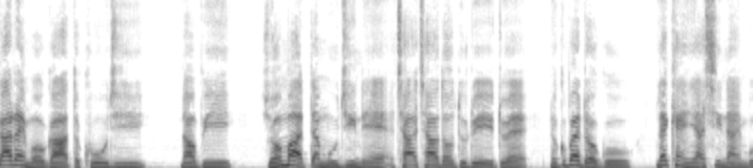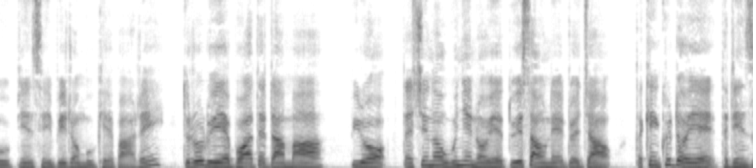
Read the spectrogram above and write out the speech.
ကားတိုင်ပေါ်ကတခိုးကြီးနောက်ပြီးယောမတက်မှုကြီးနဲ့အခြားအခြားသောသူတွေအတွက်နှုတ်ကပတ်တော်ကိုလက်ခံရရှိနိုင်ဖို့ပြင်ဆင်ပေးတော်မူခဲ့ပါတယ်။သူတို့တွေရဲ့ဘဝအသက်တာမှာပြီးတော့တရှင်သောဝိညာဉ်တော်ရဲ့သွေးဆောင်တဲ့အတွက်ကြောင့်သခင်ခရစ်တော်ရဲ့သတင်းစ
